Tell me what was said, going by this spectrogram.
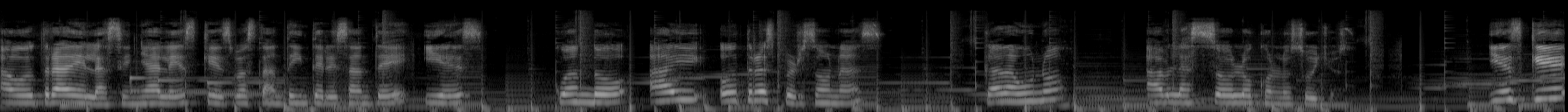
a otra de las señales que es bastante interesante y es cuando hay otras personas, cada uno habla solo con los suyos. Y es que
